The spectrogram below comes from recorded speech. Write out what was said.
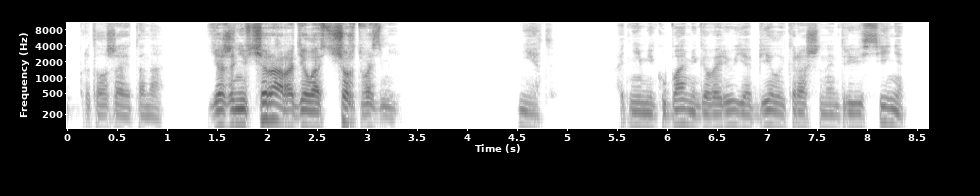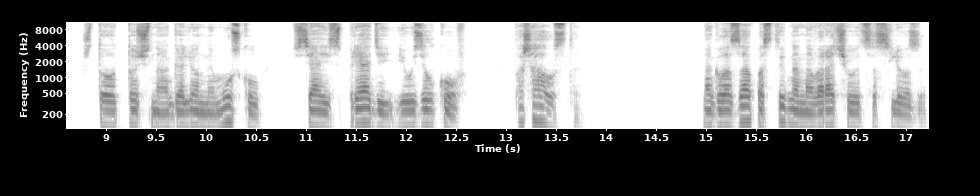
— продолжает она. «Я же не вчера родилась, черт возьми!» «Нет». Одними губами говорю я белой крашеной древесине, что точно оголенный мускул, вся из прядей и узелков. Пожалуйста. На глаза постыдно наворачиваются слезы.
